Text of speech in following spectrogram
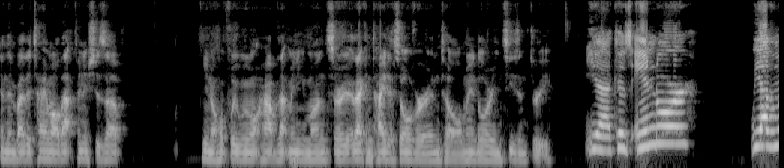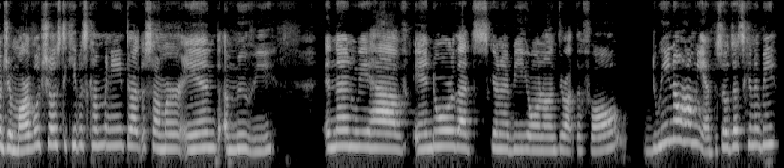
and then by the time all that finishes up, you know, hopefully we won't have that many months or that can tide us over until Mandalorian season three. Yeah, because Andor, we have a bunch of Marvel shows to keep us company throughout the summer and a movie. And then we have Andor that's going to be going on throughout the fall. Do we know how many episodes that's going to be?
